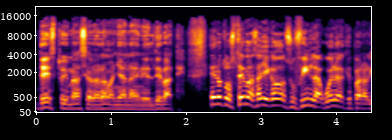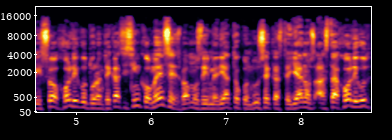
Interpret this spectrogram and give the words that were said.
de esto y más se hablará mañana en el debate. En otros temas, ha llegado a su fin la huelga que paralizó a Hollywood durante casi cinco meses. Vamos de inmediato con Dulce Castellanos hasta Hollywood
